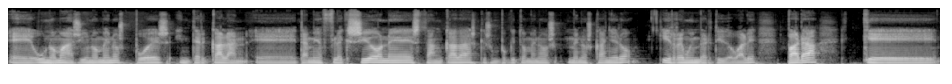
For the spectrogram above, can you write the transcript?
eh, uno más y uno menos, pues intercalan eh, también flexiones, zancadas, que es un poquito menos, menos cañero, y remo invertido, ¿vale? Para que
